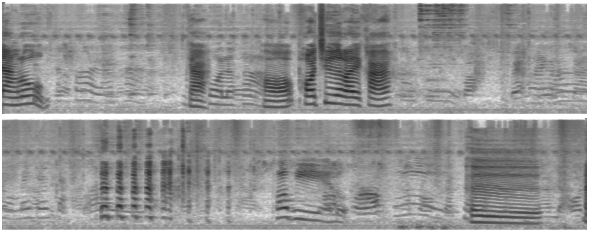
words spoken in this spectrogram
ยังลูก จ้ะพอแล้วค่ะอ๋อพ่อชื่ออะไรคะพ่อพีไงลูกเออ ไหน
